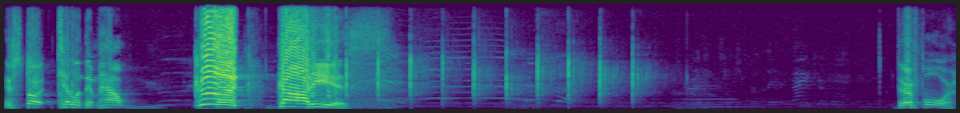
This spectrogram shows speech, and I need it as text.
and start telling them how good God is. Therefore,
